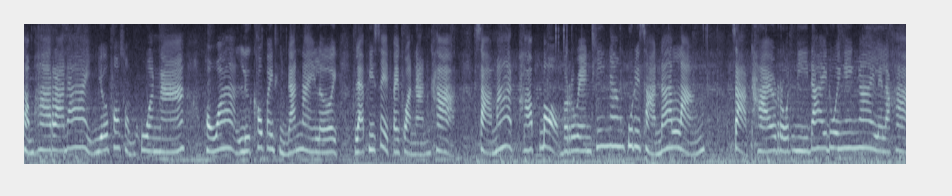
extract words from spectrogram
สัมภาระได้เยอะพอสมควรนะ เพราะว่าลึกเข้าไปถึงด้านในเลย และพิเศษไปกว่านั้นค่ะ สามารถพับเบาะบริเวณที่นั่งผู้โดยสารด้านหลัง จากท้ายรถนี้ได้ด้วยง่าย ๆเลยล่ะค่ะ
